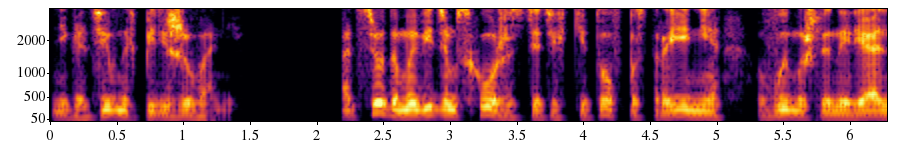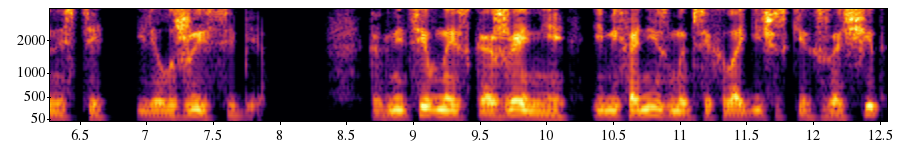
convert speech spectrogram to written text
негативных переживаний. Отсюда мы видим схожесть этих китов построения вымышленной реальности или лжи себе. Когнитивные искажения и механизмы психологических защит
